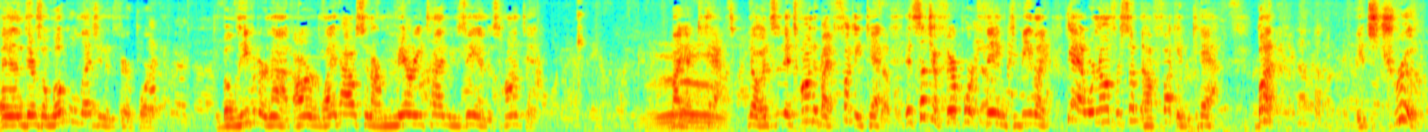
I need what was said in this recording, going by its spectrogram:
And there's a local legend in Fairport. Believe it or not, our lighthouse and our maritime museum is haunted by a cat. No, it's it's haunted by a fucking cat. It's such a Fairport thing to be like, yeah, we're known for something, a fucking cat. But it's true.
